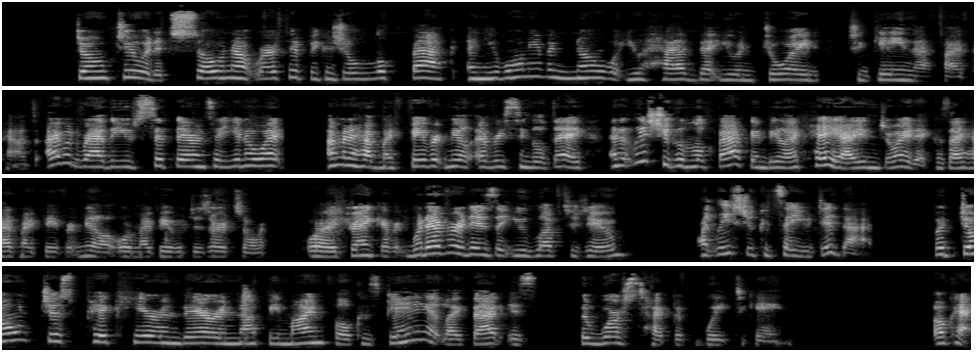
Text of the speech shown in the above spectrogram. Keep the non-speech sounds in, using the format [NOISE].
Don't do it. It's so not worth it because you'll look back and you won't even know what you had that you enjoyed to gain that five pounds. I would rather you sit there and say, you know what? I'm going to have my favorite meal every single day. And at least you can look back and be like, Hey, I enjoyed it because I had my favorite meal or my favorite desserts or or I drank every, whatever it is that you love to do, at least you could say you did that. But don't just pick here and there and not be mindful because gaining it like that is the worst type of weight to gain. Okay.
